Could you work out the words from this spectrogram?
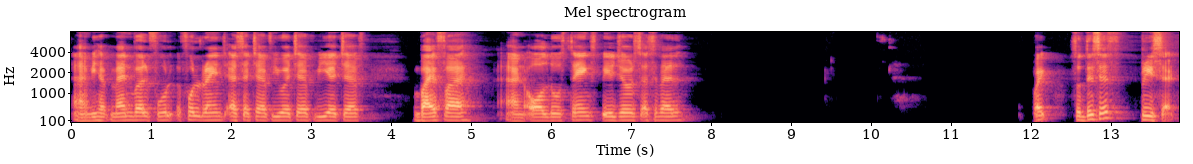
And we have manual full full range shf uhf vhf wi-fi and all those things pagers as well. Right? So this is preset.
